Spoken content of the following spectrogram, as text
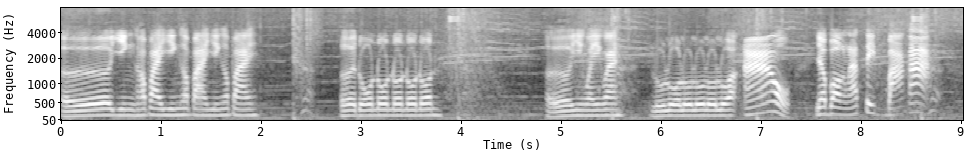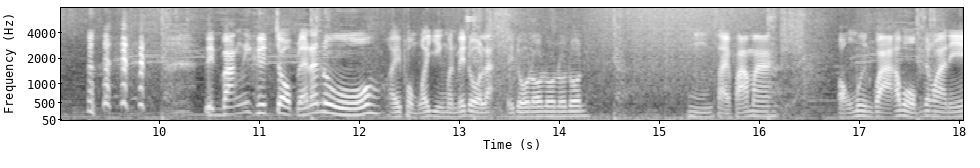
เออ ยิงเข้าไปยิงเข้าไปยิงเข้าไป เออโดนโดนโดนโดนเออยิงไปยิงไปรัวรัวรัวรัวรัวอ้าวอย่าบอกนะติดบั๊กอะติดบั๊กนี่คือจบเลยนะหนูไอผมก็ยิงมันไม่โดนละไปโดนโดนโดนโดนสายฟ้ามาสองหมื่นกว่าครับผมจังหวะนี้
